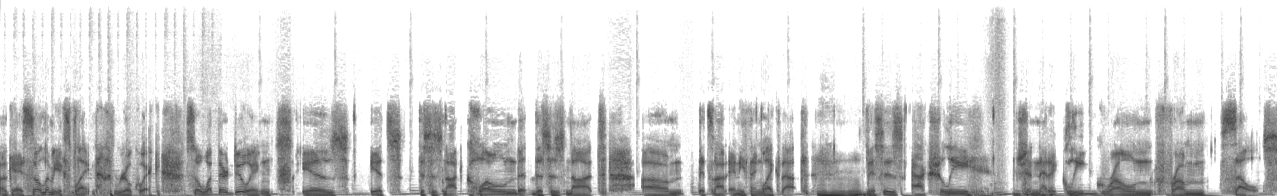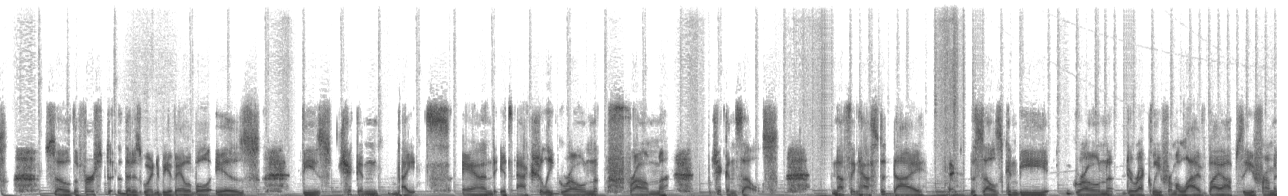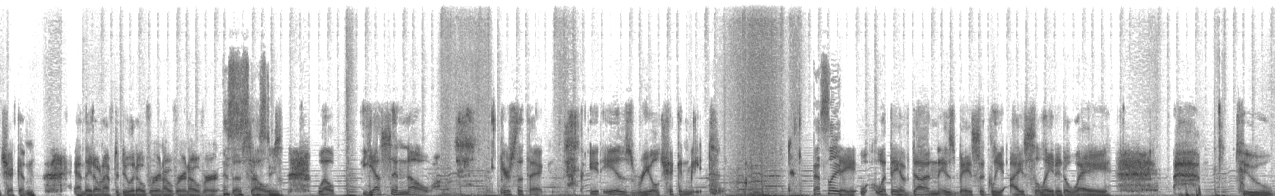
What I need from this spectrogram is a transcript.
Okay, so let me explain real quick. So what they're doing is it's this is not cloned. This is not um, it's not anything like that. This is actually genetically grown from cells. So the first that is going to be available is these chicken bites, and it's actually grown from chicken cells. Nothing has to die. The cells can be grown directly from a live biopsy from a chicken, and they don't have to do it over and over and over. That's the disgusting. cells. Well, yes and no. Here's the thing it is real chicken meat. That's like They what they have done is basically isolated a way to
